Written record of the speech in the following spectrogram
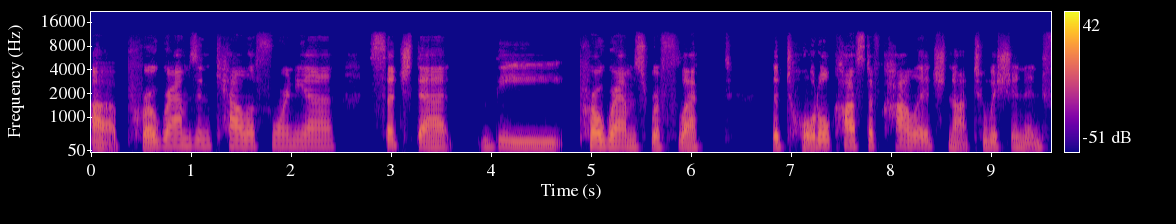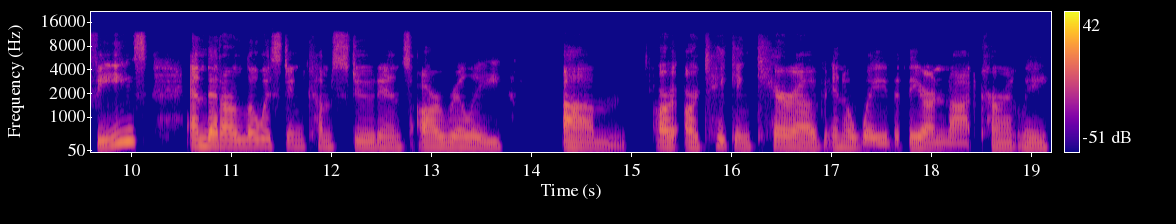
uh, programs in California such that the programs reflect the total cost of college, not tuition and fees, and that our lowest income students are really um, are are taken care of in a way that they are not currently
